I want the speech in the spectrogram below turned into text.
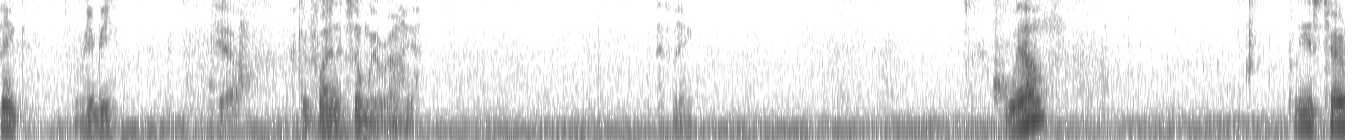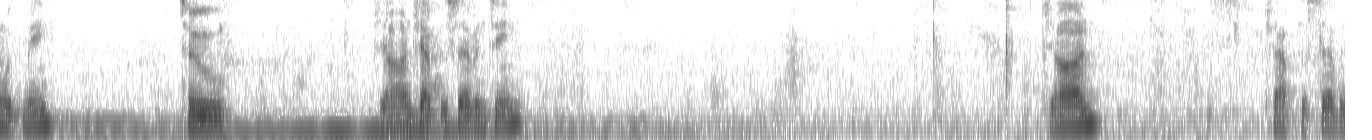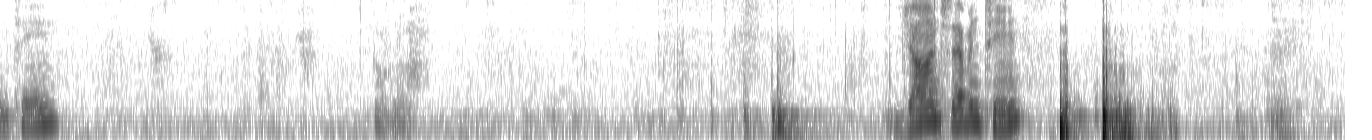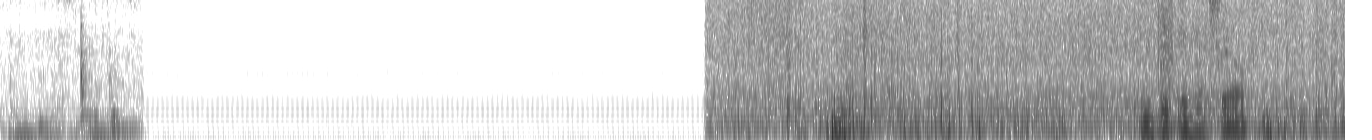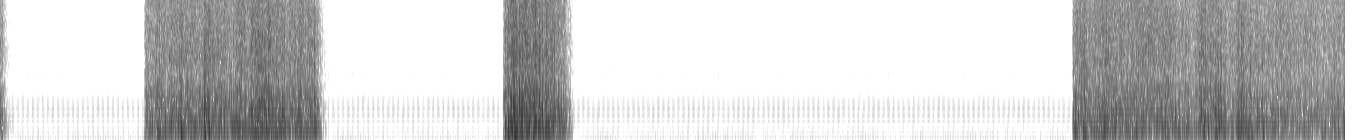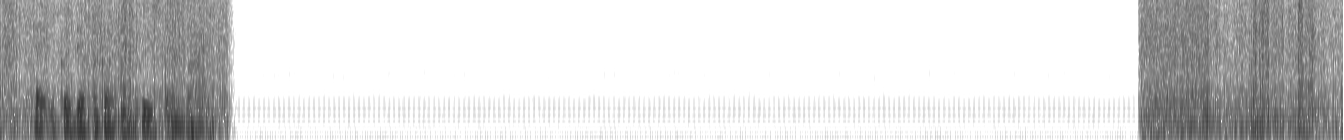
think maybe, yeah, I can find it somewhere around here. I think. Well, please turn with me to John chapter 17. John chapter 17. Oh, no. John 17. Let me get there myself. Technical difficulties, please stand by.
